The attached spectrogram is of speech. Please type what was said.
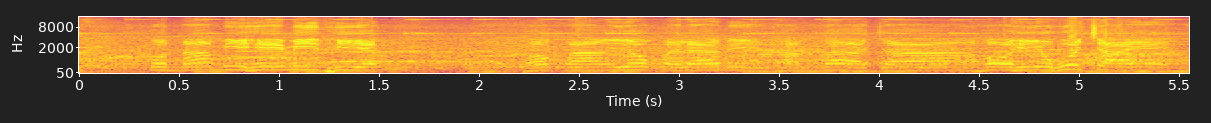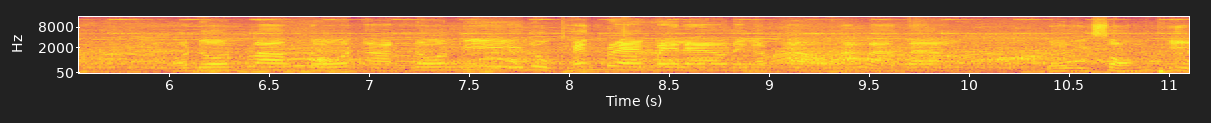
ำต้นน้ำมีเฮมีเถียงพอกลางยกไปแล้วนี่ทำท่าจะห่อเหี่ยวหัวใจพอโดนปล้ำโดนอัดโดนนี่ลูกแข็งแรงไปแล้วนะครับอ้าวหันหลังแล้วโดนอีกสองที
